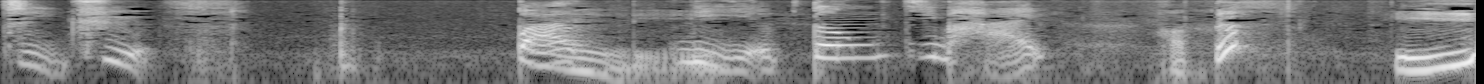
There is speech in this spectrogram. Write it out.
紧去办理登机牌。好的。咦？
